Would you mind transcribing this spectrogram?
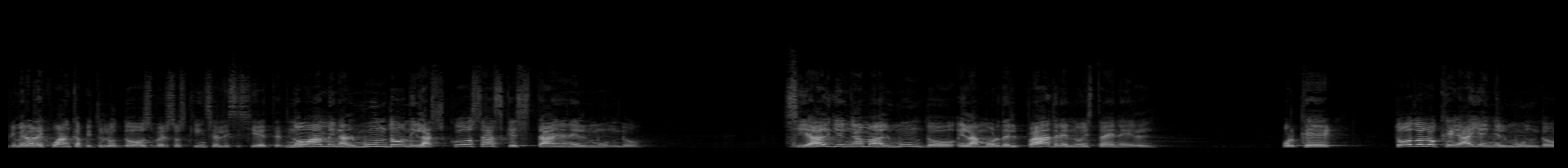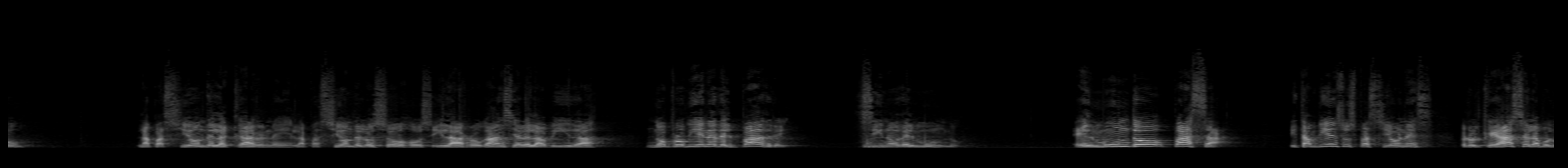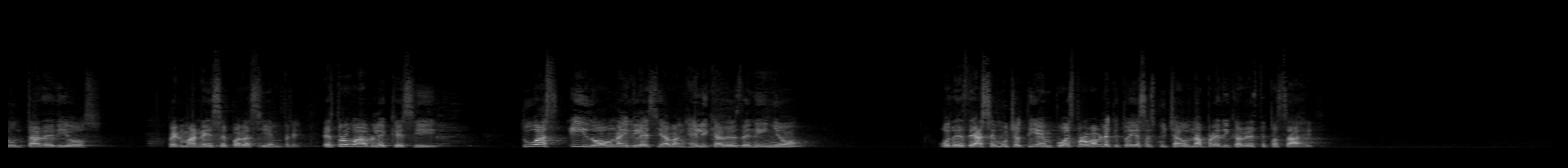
Primera de Juan capítulo 2 versos 15 al 17. No amen al mundo ni las cosas que están en el mundo. Si alguien ama al mundo, el amor del Padre no está en él, porque todo lo que hay en el mundo, la pasión de la carne, la pasión de los ojos y la arrogancia de la vida, no proviene del Padre, sino del mundo. El mundo pasa y también sus pasiones pero el que hace la voluntad de Dios permanece para siempre. Es probable que si tú has ido a una iglesia evangélica desde niño o desde hace mucho tiempo, es probable que tú hayas escuchado una prédica de este pasaje.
